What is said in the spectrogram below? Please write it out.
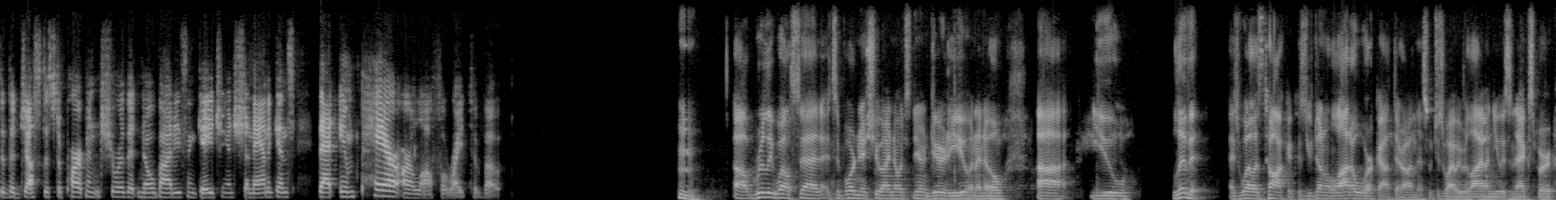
the Justice Department ensure that nobody's engaging in shenanigans that impair our lawful right to vote. Hmm. Uh, really well said. It's an important issue. I know it's near and dear to you, and I know uh, you live it as well as talk it because you've done a lot of work out there on this, which is why we rely on you as an expert.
